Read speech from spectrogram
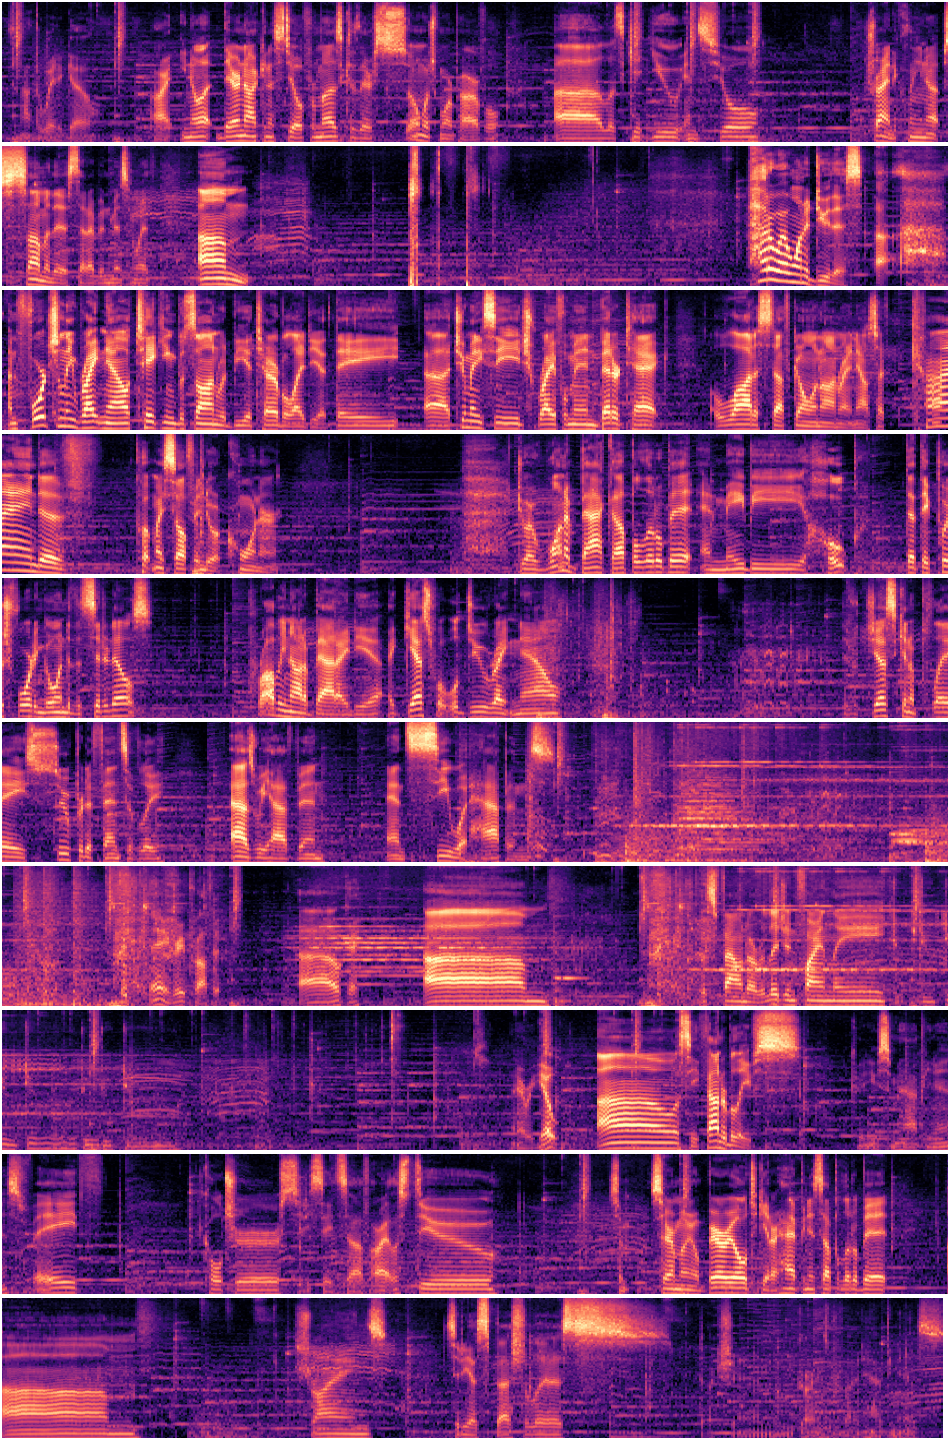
is not the way to go. All right, you know what? They're not going to steal from us because they're so much more powerful. Uh, let's get you and Seoul. Trying to clean up some of this that I've been messing with. Um, how do I want to do this? Uh, unfortunately, right now, taking Busan would be a terrible idea. They, uh, too many siege, riflemen, better tech, a lot of stuff going on right now. So I've kind of put myself into a corner. Do I want to back up a little bit and maybe hope that they push forward and go into the citadels? Probably not a bad idea. I guess what we'll do right now is we're just going to play super defensively as we have been and see what happens. Hey, great prophet. Uh, okay. Um, let's found our religion finally. Do, do, do. There we go. Uh, let's see. Founder beliefs. Could use some happiness. Faith. Culture. City-state stuff. Alright, let's do some ceremonial burial to get our happiness up a little bit. Um, shrines. City has specialists. Production. Gardens provide happiness.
